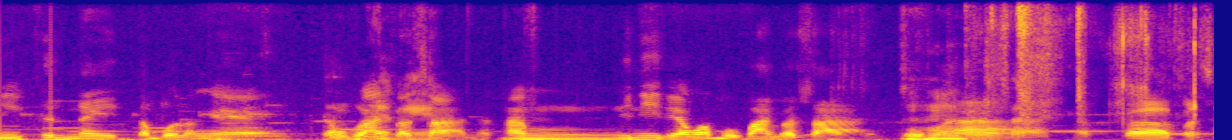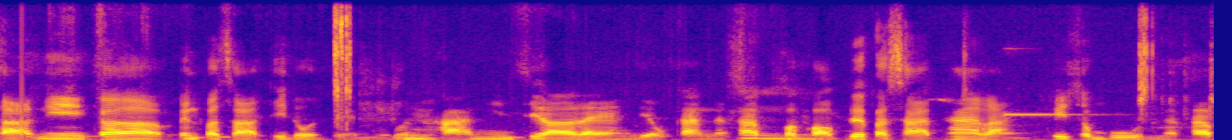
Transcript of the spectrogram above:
นี่ขึ้นในตำบลละแงงหมู่บ้านปราสาทนะครับ อืม ที่นี่เรียกว่าหมู่บ้านปราสาทหมู่บ้านปราสาทอ่ ก็ปราสาทนี่ก็เป็นปราสาทที่โดดเด่นบนฐานหินศิลาแรงเดียวกันนะครับ อืมประกอบด้วยปราสาทห้าหลังที่สมบูรณ์นะครับ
